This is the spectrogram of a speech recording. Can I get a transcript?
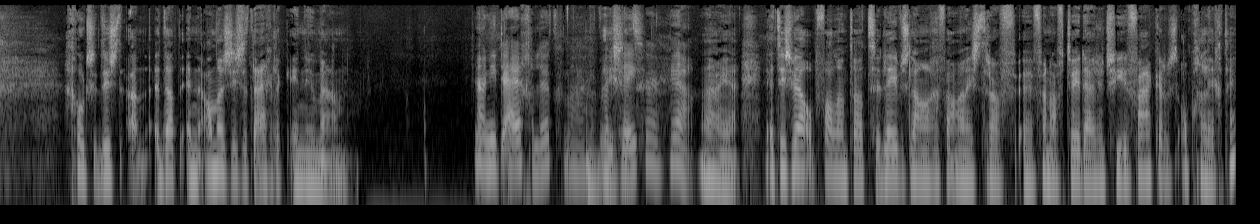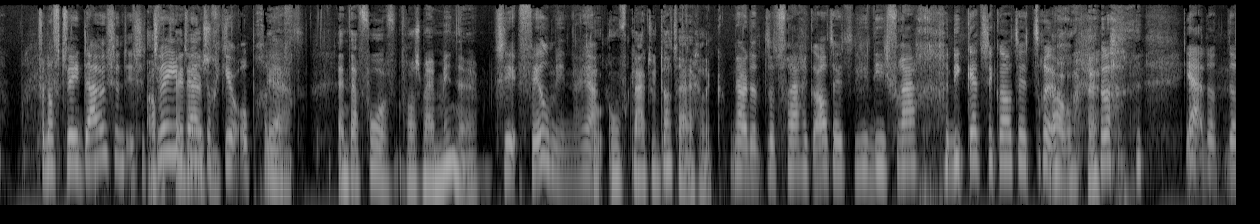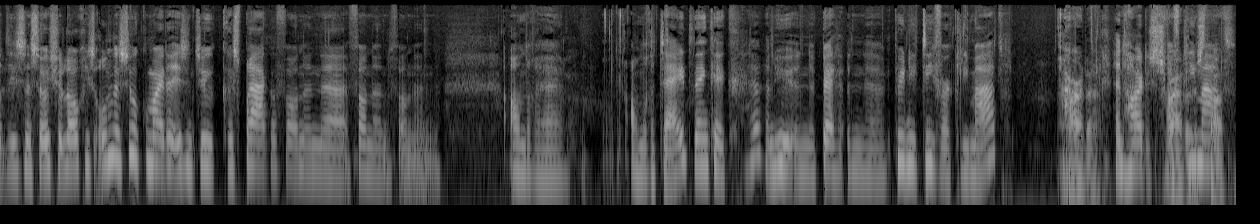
Goed, dus dat, en anders is het eigenlijk inhumaan. Nou, niet eigenlijk, maar, maar zeker, het? ja. Nou ja, het is wel opvallend dat levenslange gevangenisstraf uh, vanaf 2004 vaker is opgelegd, hè? Vanaf 2000 is het 22 2000. keer opgelegd. Ja. En daarvoor volgens mij minder. Zeer, veel minder, ja. Hoe, hoe verklaart u dat eigenlijk? Nou, dat, dat vraag ik altijd, die, die vraag, die kets ik altijd terug. Oh. ja, dat, dat is een sociologisch onderzoek, maar er is natuurlijk sprake van een, uh, van een, van een andere, andere tijd, denk ik. Nu een, een, een punitiever klimaat. Harder. Een harder strafklimaat.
